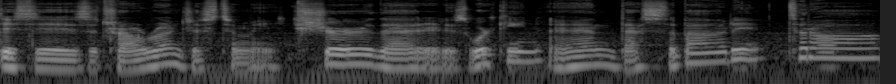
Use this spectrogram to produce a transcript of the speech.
This is a trial run just to make sure that it is working, and that's about it. Ta-da!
